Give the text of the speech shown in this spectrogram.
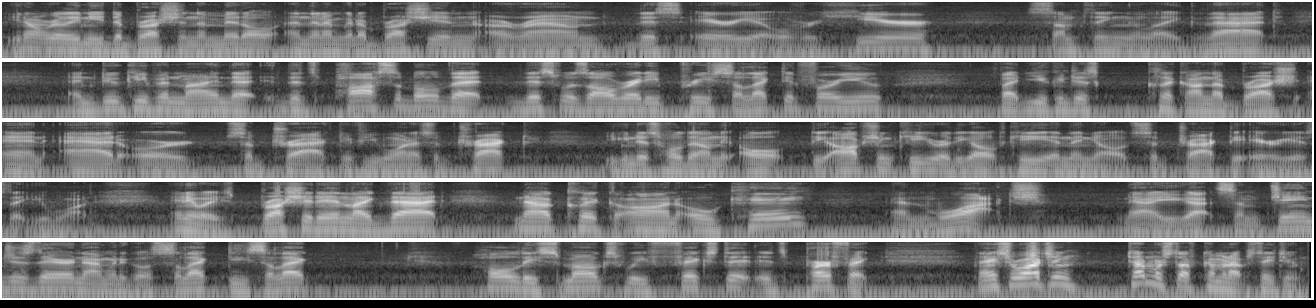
You don't really need to brush in the middle. And then I'm gonna brush in around this area over here. Something like that and do keep in mind that it's possible that this was already pre-selected for you, but you can just click on the brush and add or subtract. If you want to subtract, you can just hold down the alt, the option key or the alt key, and then you'll subtract the areas that you want. Anyways, brush it in like that. Now click on OK and watch. Now you got some changes there. Now I'm gonna go select, deselect. Holy smokes, we fixed it. It's perfect. Thanks for watching. Ton more stuff coming up. Stay tuned.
